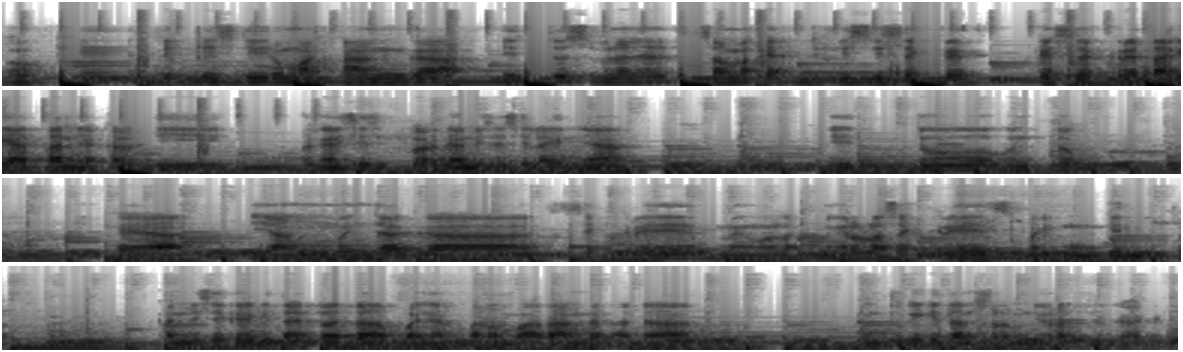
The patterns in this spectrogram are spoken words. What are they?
Oke, divisi rumah tangga itu sebenarnya sama kayak divisi sekret kesekretariatan ya kalau di organisasi organisasi lainnya itu untuk kayak yang menjaga sekre mengelola, mengelola sekre sebaik mungkin gitu kan di sekre kita itu ada banyak barang-barang dan ada untuk kegiatan surat menyurat juga gitu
